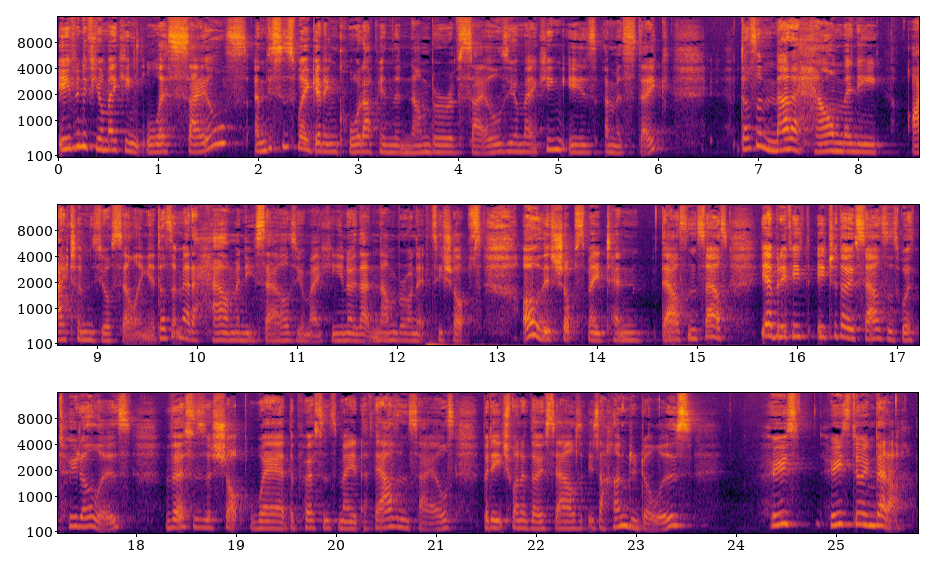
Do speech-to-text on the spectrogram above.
even if you're making less sales, and this is where getting caught up in the number of sales you're making is a mistake. It doesn't matter how many items you're selling. It doesn't matter how many sales you're making. You know that number on Etsy shops. Oh, this shop's made 10,000 sales. Yeah, but if each of those sales is worth $2 versus a shop where the person's made 1,000 sales, but each one of those sales is $100, who's who's doing better?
